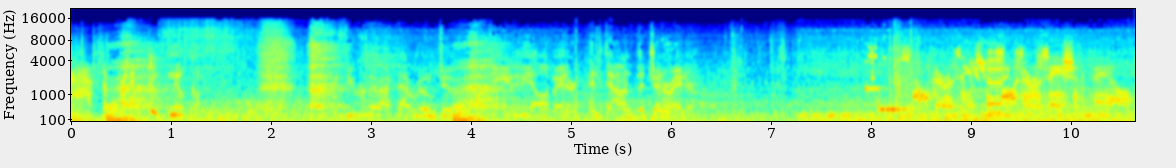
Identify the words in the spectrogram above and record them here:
ass to Duke Nukem. If you clear out that room, Duke, I'll get you to the elevator and down to the generator. Authorization, authorization failed.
